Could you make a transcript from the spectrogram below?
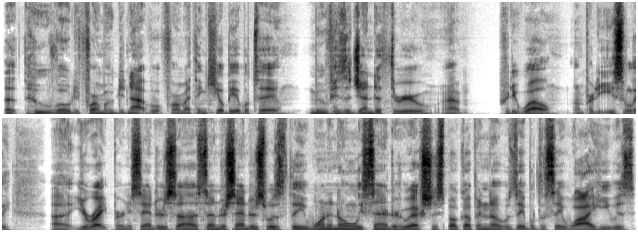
the, who voted for him, who did not vote for him, I think he'll be able to move his agenda through uh, pretty well and pretty easily. Uh, you're right. Bernie Sanders, uh, Senator Sanders, was the one and only senator who actually spoke up and uh, was able to say why he was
